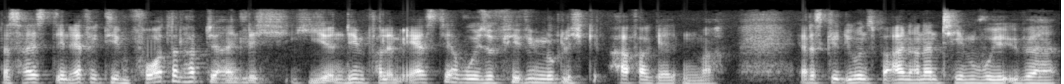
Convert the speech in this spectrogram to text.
Das heißt, den effektiven Vorteil habt ihr eigentlich hier in dem Fall im ersten Jahr, wo ihr so viel wie möglich AFA geltend macht. Ja, das gilt übrigens bei allen anderen Themen, wo ihr über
